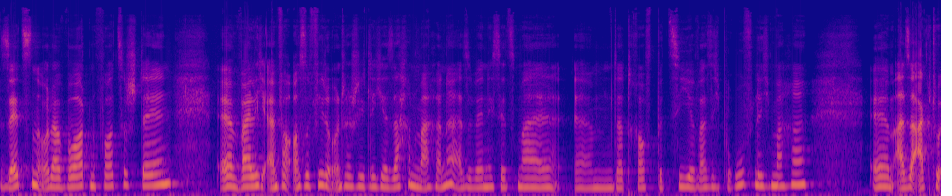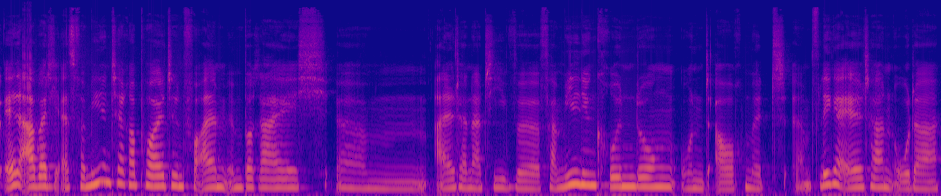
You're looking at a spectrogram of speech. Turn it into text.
Sätzen oder Worten vorzustellen, äh, weil ich einfach auch so viele unterschiedliche Sachen mache. Ne? Also wenn ich es jetzt mal ähm, darauf beziehe, was ich beruflich mache, ähm, also aktuell arbeite ich als Familientherapeutin, vor allem im Bereich ähm, alternative Familiengründung und auch mit ähm, Pflegeeltern oder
